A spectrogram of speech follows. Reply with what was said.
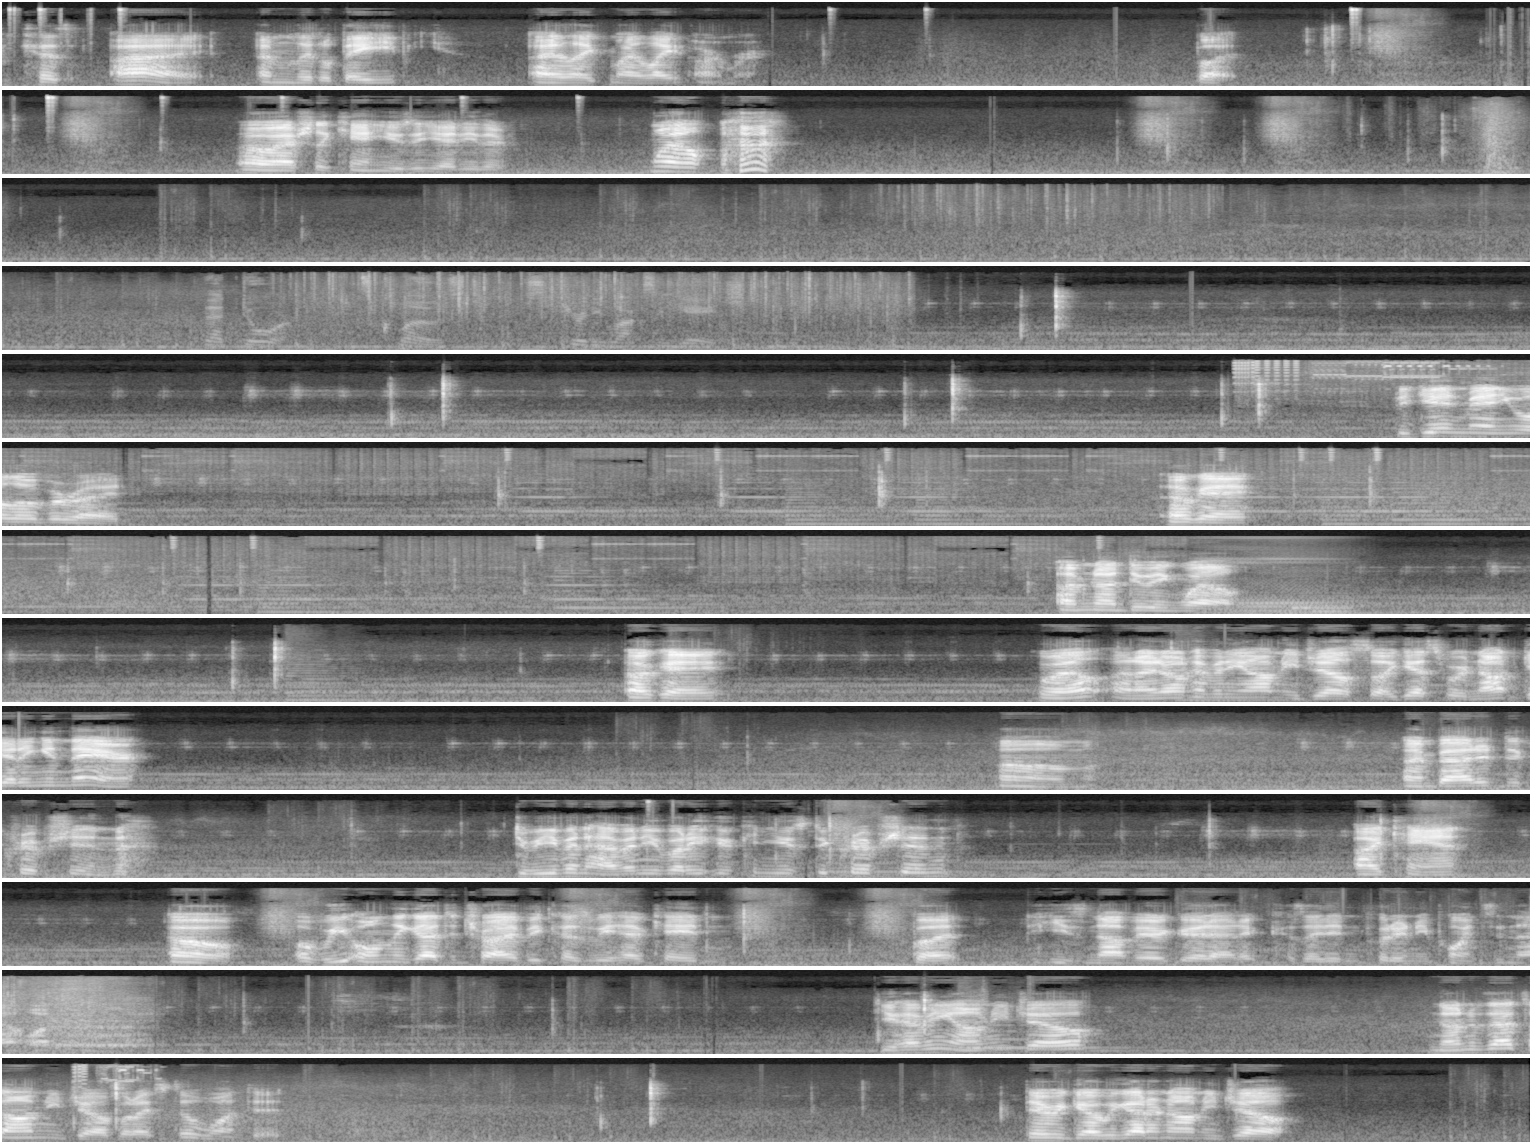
Because I am little baby. I like my light armor. But... Oh, Ashley can't use it yet either. Well... That door. It's closed. Engaged. Begin manual override. Okay. I'm not doing well. Okay. Well, and I don't have any Omni Gel, so I guess we're not getting in there. Um... I'm bad at decryption. Do we even have anybody who can use decryption? I can't. Oh, oh, we only got to try because we have Kaidan. But he's not very good at it because I didn't put any points in that one. Do you have any Omni Gel? None of that's Omni Gel, but I still want it. There we go, we got an Omni Gel.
